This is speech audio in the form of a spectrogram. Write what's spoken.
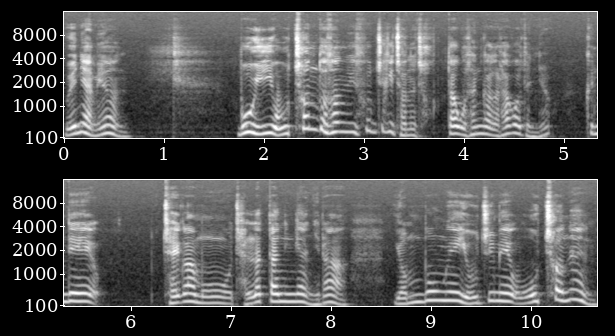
왜냐면 뭐 이 5천도 선 솔직히 저는 적다고 생각을 하거든요. 근데 제가 뭐 잘났다는 게 아니라 연봉의 요즘에 5천은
